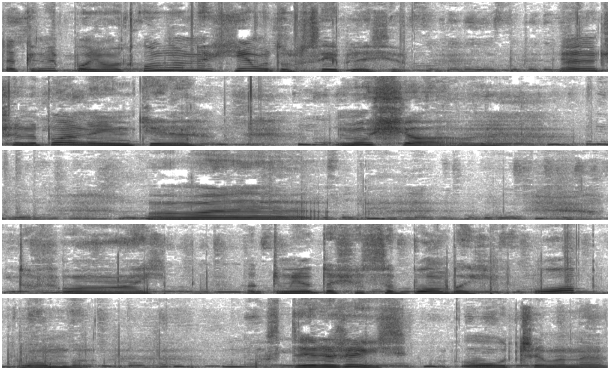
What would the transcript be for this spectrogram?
Так, я не понял, откуда у них гемы там сыпляться? Я ничего не понял, интересно. Ну, ща. Ой. Вот у меня тащится бомбой. Оп, бомба. Стережись. Лучше мене.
